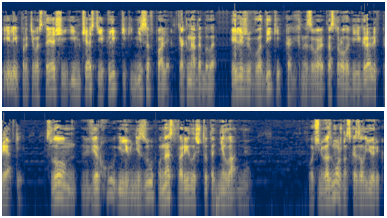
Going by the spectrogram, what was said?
или противостоящие им части эклиптики не совпали, как надо было, или же владыки, как их называют астрологи, играли в прятки. Словом, вверху или внизу у нас творилось что-то неладное. «Очень возможно», — сказал Йорик.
